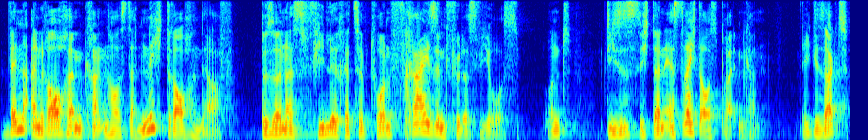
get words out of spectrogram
wenn ein Raucher im Krankenhaus dann nicht rauchen darf, besonders viele Rezeptoren frei sind für das Virus. Und dieses sich dann erst recht ausbreiten kann. Wie gesagt,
